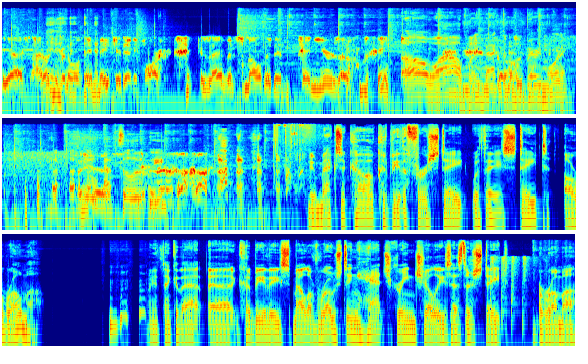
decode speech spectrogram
yes, I don't even know if they make it anymore because I haven't smelled it in ten years. I don't think. Oh wow! Bring back the blueberry morning. Yeah, absolutely. New Mexico could be the first state with a state aroma. What do you think of that? Uh, it could be the smell of roasting hatch green chilies as their state aroma.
